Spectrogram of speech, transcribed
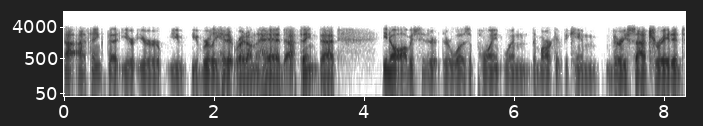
I think that you're you're you you've really hit it right on the head. I think that you know obviously there there was a point when the market became very saturated,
